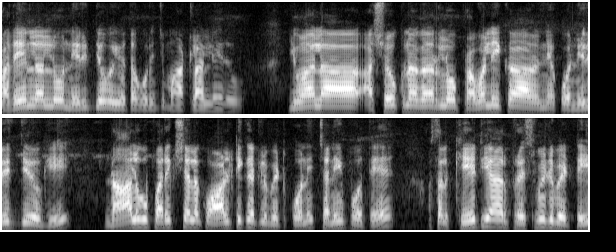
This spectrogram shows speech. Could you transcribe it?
పదేళ్ళలో నిరుద్యోగ యువత గురించి మాట్లాడలేదు. ఇవాళ అశోక్ నగర్లో ప్రవళిక అనే ఒక నిరుద్యోగి నాలుగు పరీక్షలకు ఆల్ టికెట్లు పెట్టుకొని చనిపోతే అసలు కేటీఆర్ ప్రెస్ మీట్ పెట్టి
